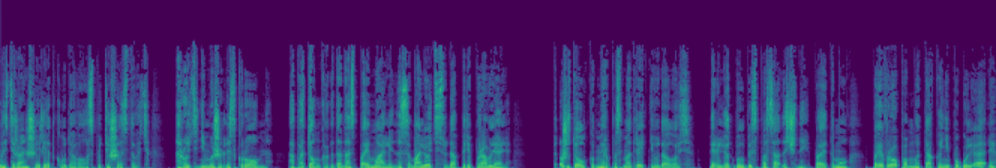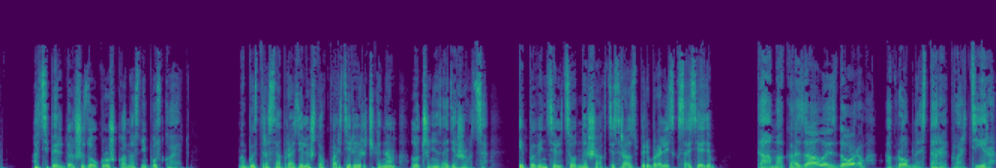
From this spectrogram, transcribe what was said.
Ведь раньше редко удавалось путешествовать. На родине мы жили скромно. А потом, когда нас поймали на самолете сюда переправляли, тоже толком мир посмотреть не удалось. Перелет был беспосадочный, поэтому По Европам мы так и не погуляли, а теперь дальше за окружка нас не пускают. Мы быстро сообразили, что в квартире Ирочки нам лучше не задерживаться, и по вентиляционной шахте сразу перебрались к соседям. Там оказалось здорово. Огромная старая квартира.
